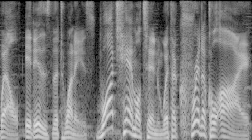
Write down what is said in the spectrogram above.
well, it is the 20s. Watch Hamilton with a critical eye.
